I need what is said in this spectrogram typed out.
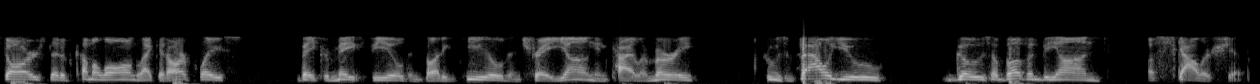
stars that have come along, like at our place, Baker Mayfield and Buddy Hield and Trae Young and Kyler Murray, whose value goes above and beyond a scholarship.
